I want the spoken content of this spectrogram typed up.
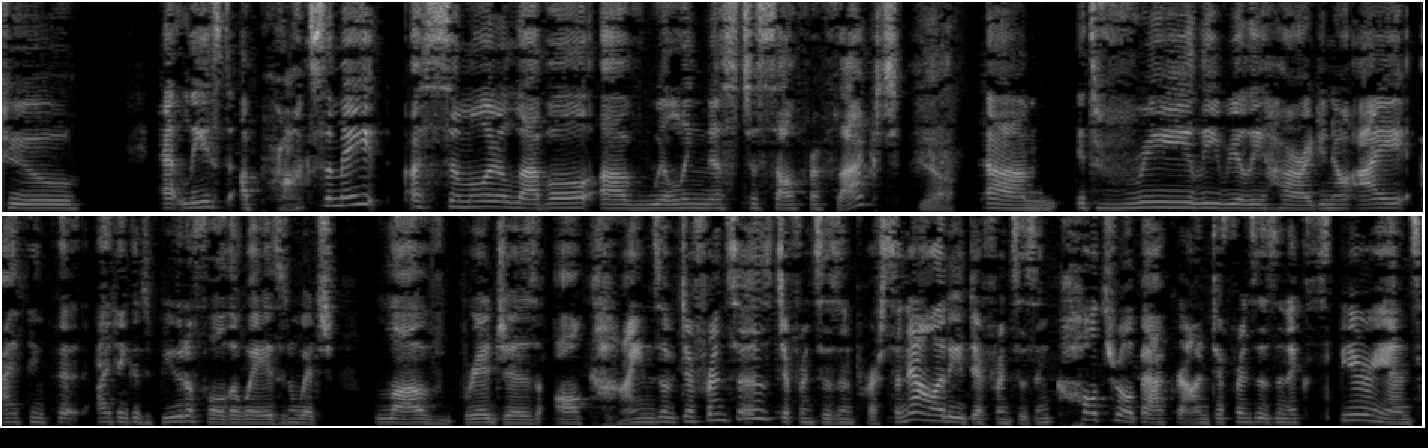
to at least approximate a similar level of willingness to self-reflect. Yeah. Um, it's really, really hard. You know, I, I think that, I think it's beautiful the ways in which love bridges all kinds of differences, differences in personality, differences in cultural background, differences in experience.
